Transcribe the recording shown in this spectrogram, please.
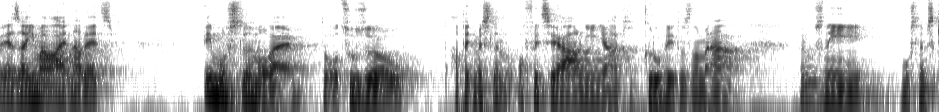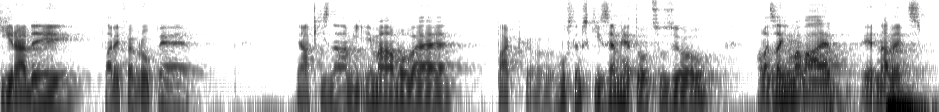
je zajímavá jedna věc. I muslimové to odsuzují, a teď myslím oficiální nějaký kruhy, to znamená různý muslimský rady tady v Evropě, nějaký známí imámové, pak eh, muslimský země to odsuzují, ale zajímavá je jedna věc.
